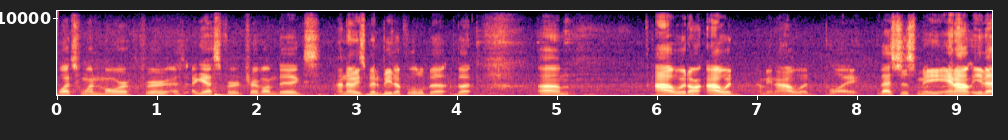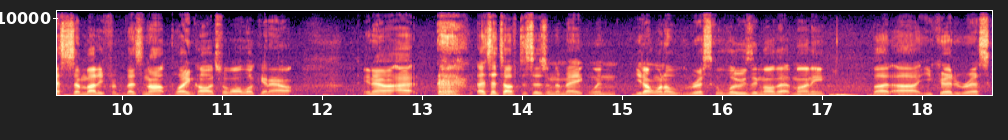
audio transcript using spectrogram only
what's one more for, I guess, for Trevon Diggs? I know he's been beat up a little bit, but um, I would, I would, I mean, I would play. That's just me, and I, mean, that's somebody from, that's not playing college football looking out. You know, I, that's a tough decision to make when you don't want to risk losing all that money, but uh, you could risk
